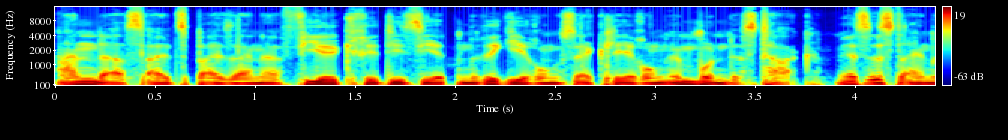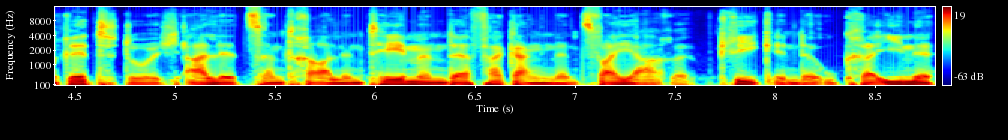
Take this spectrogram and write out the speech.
anders als bei seiner viel kritisierten Regierungserklärung im Bundestag. Es ist ein Ritt durch alle zentralen Themen der vergangenen zwei Jahre. Krieg in der Ukraine,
